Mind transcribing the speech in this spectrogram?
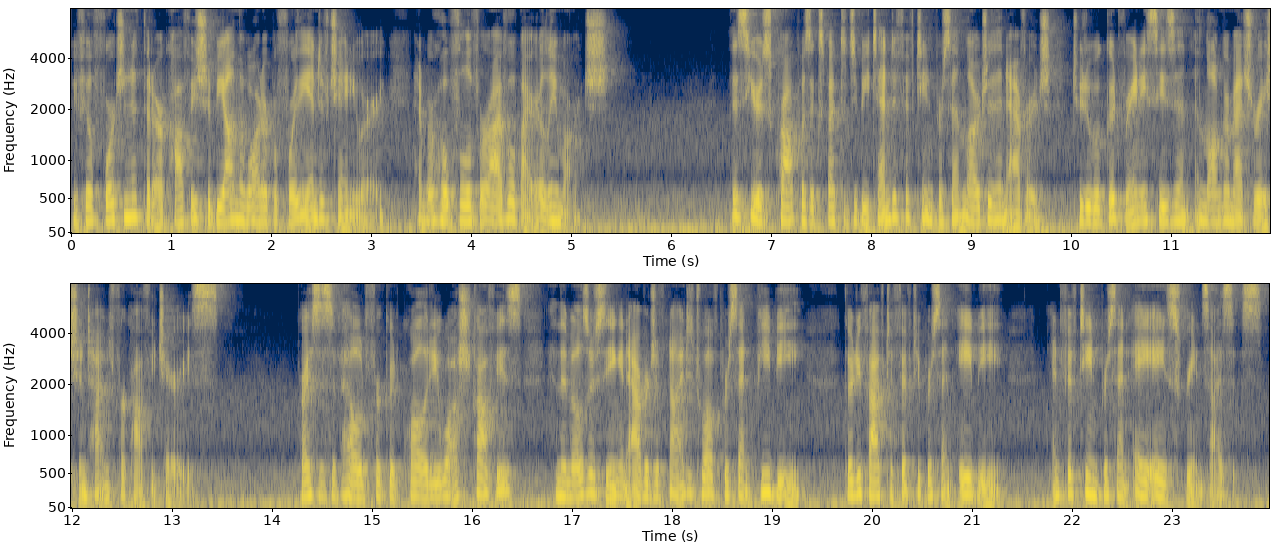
we feel fortunate that our coffee should be on the water before the end of January, and we're hopeful of arrival by early March. This year's crop was expected to be 10 to 15% larger than average due to a good rainy season and longer maturation times for coffee cherries. Prices have held for good quality washed coffees, and the mills are seeing an average of 9 to 12% PB, 35 to 50% AB, and 15% AA screen sizes.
